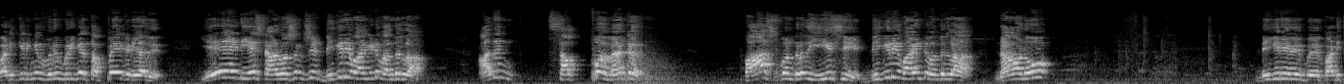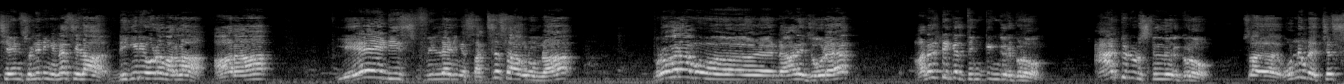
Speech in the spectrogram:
படிக்கிறீங்க விரும்புறீங்க தப்பே கிடையாது. ஏடிஎஸ் நாலு வருஷம் டிகிரி வாங்கிட்டு வந்துடலாம். அது சப்ப மேட்டர் பாஸ் பண்றது ஈஸி டிகிரி வாங்கிட்டு வந்துடலாம். நானும் டிகிரி படிச்சேன்னு சொல்லி நீங்க என்ன செய்யலாம்? டிகிரியோட வரலாம். ஆனா ஏடிஎஸ் ஃபீல்ட்ல நீங்க சக்சஸ் ஆகணும்னா ப்ரோக்ராம் நாலேஜோட அனலிட்டிக்கல் திங்கிங் இருக்கணும். ஆட்டிடியூட் ஸ்கில் இருக்கணும். ஸோ ஒன்றும் இல்லை. செஸ்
